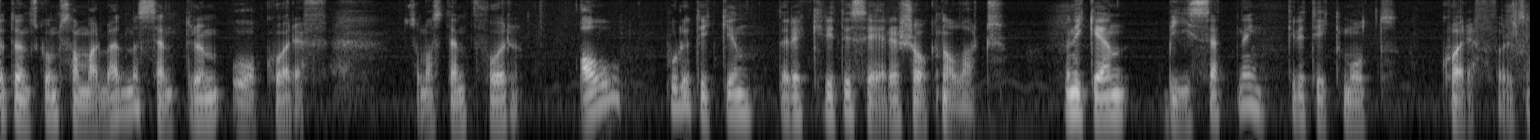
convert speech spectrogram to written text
et ønske om samarbeid med sentrum og KrF, som har stemt for all politikken dere kritiserer så knallhardt. Men ikke en bisetning kritikk mot KrF f.eks.?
